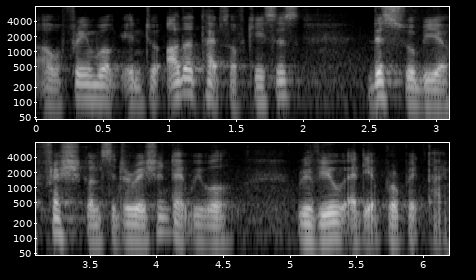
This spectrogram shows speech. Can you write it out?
our framework into other types of cases, this will be a fresh consideration that we will review at the appropriate time.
